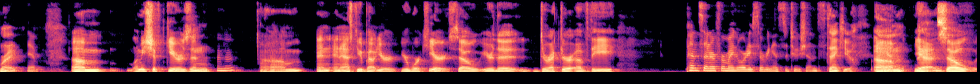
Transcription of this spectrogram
Right. yeah Um, let me shift gears and Mhm. um, and and ask you about your your work here. So you're the director of the Penn Center for Minority Serving Institutions. Thank you. Um, yeah. yeah. So, uh,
